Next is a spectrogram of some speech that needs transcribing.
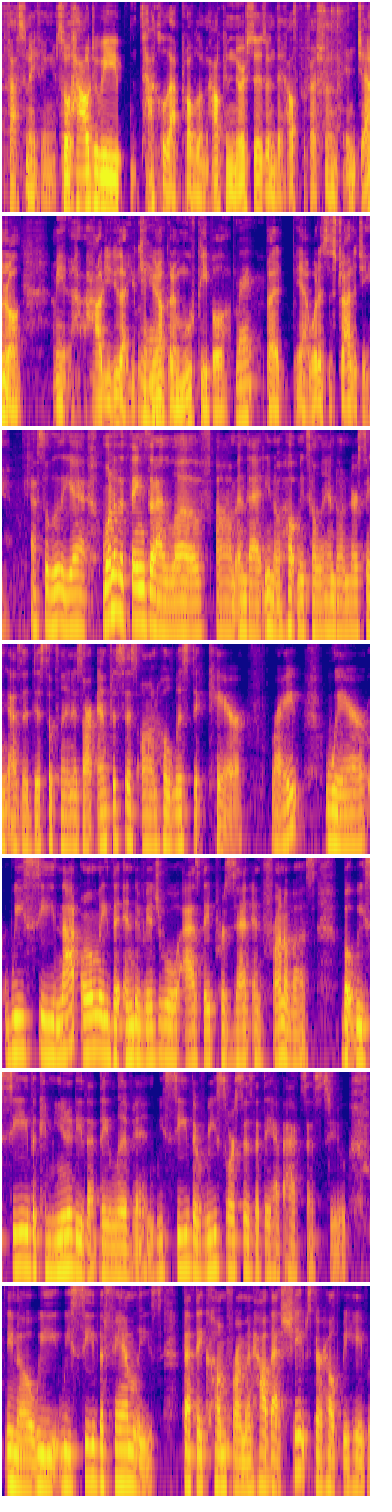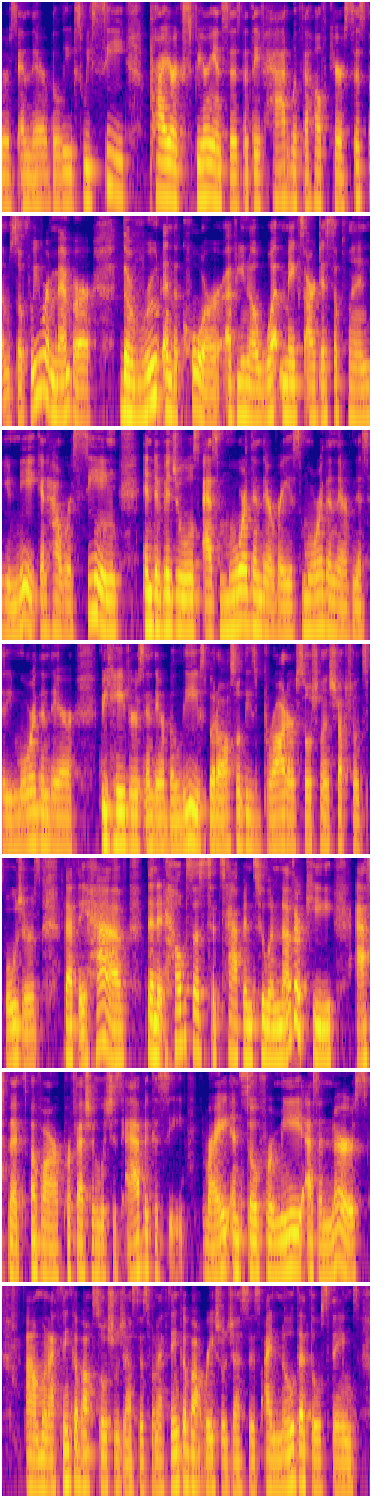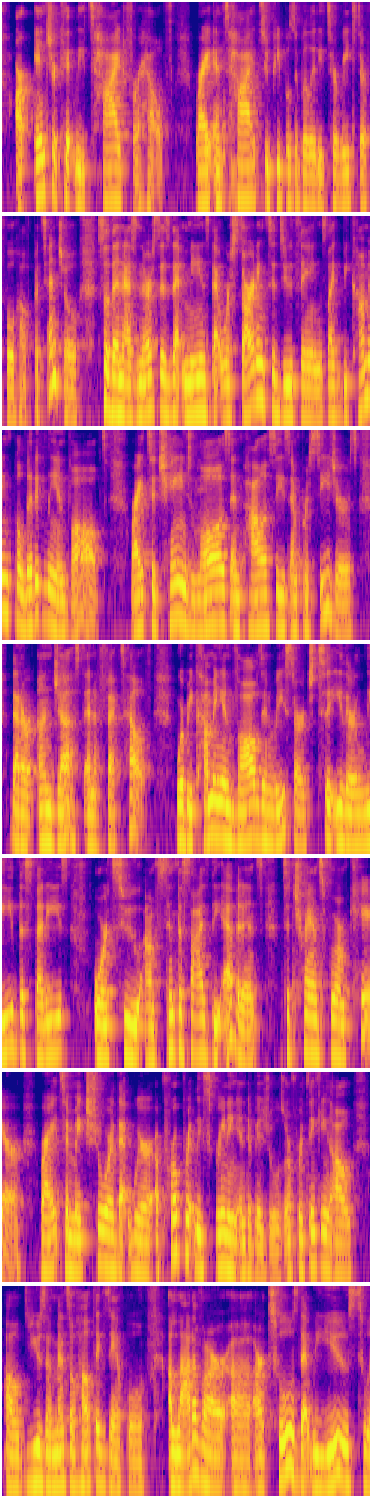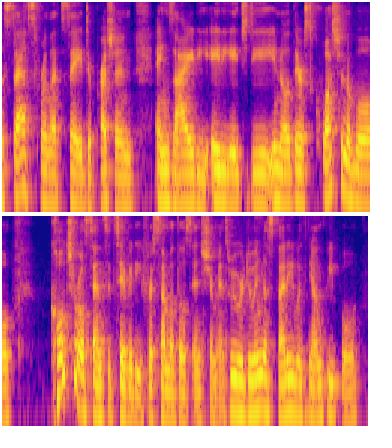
Fascinating. So, how do we tackle that problem? How can nurses and the health profession in general? I mean, how do you do that? You can't. Yeah. You're not going to move people, right? But yeah, what is the strategy? Absolutely, yeah. One of the things that I love um, and that you know helped me to land on nursing as a discipline is our emphasis on holistic care right? Where we see not only the individual as they present in front of us, but we see the community that they live in. We see the resources that they have access to. You know, we we see the families that they come from and how that shapes their health behaviors and their beliefs. We see prior experiences that they've had with the healthcare system. So if we remember the root and the core of, you know, what makes our discipline unique and how we're seeing individuals as more than their race, more than their ethnicity, more than their behaviors and their beliefs, but also these broader social and structural exposures that they have, then it helps us to tap into another key aspect of our profession, which is advocacy, right? And so for me as a nurse, um, when I think about social justice, when I think about racial justice, I know that those things are intricately tied for health, right? And tied to people's ability to reach their full health potential. So then, as nurses, that means that we're starting to do things like becoming politically involved, right? To change laws and policies and procedures that are unjust and affect health. We're becoming involved in research to either lead the studies or to um, synthesize the evidence to transform care, right? to make sure that we're appropriately screening individuals or if we're thinking I'll I'll use a mental health example a lot of our uh, our tools that we use to assess for let's say depression anxiety ADHD you know there's questionable cultural sensitivity for some of those instruments we were doing a study with young people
